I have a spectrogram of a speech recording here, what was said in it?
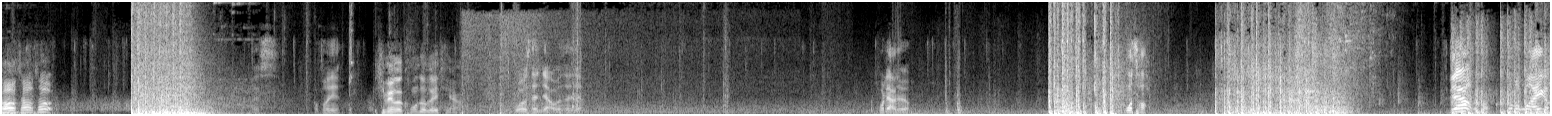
走走走，nice，好封印，前面有个空着可以舔啊。我有三甲，我有三甲，我俩就有。我操！两，我能挖一个。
